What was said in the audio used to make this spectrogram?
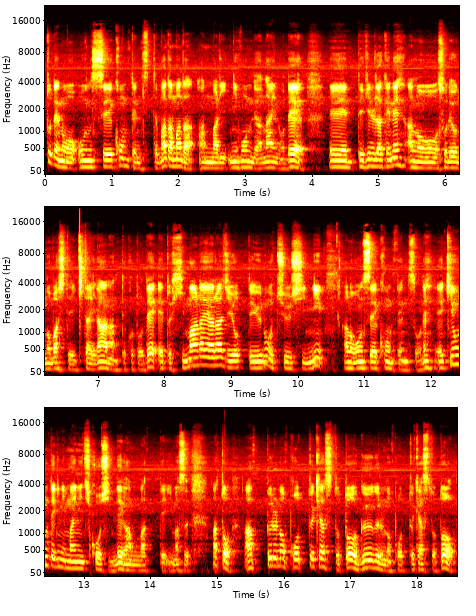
トでの音声コンテンツってまだまだあんまり日本ではないので、えー、できるだけね、あのそれを伸ばしていきたいななんてことで、えーと、ヒマラヤラジオっていうのを中心に、あの音声コンテンツをね、えー、基本的に毎日更新で頑張っています。あと、Apple のポッドキャストと Google のポッドキャストと、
